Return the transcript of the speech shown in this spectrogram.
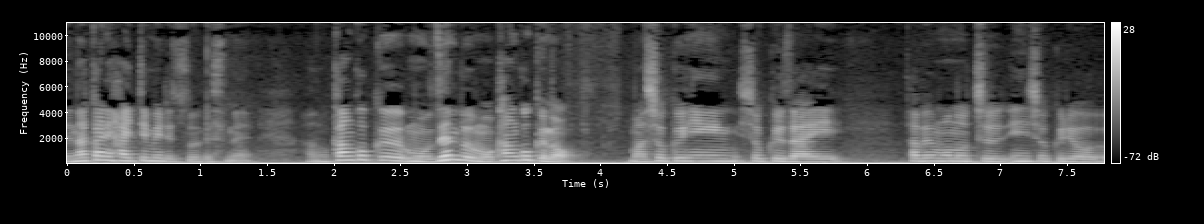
で中に入ってみるとですねあの韓国もう全部もう韓国のまあ、食品食材食べ物中飲食料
